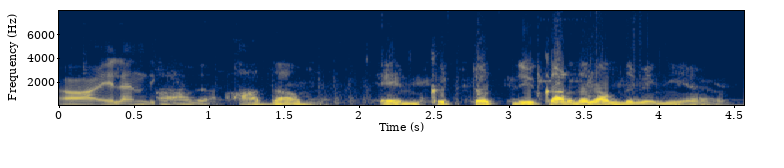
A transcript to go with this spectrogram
Aa eğlendik. Abi adam M44 ile yukarıdan aldı beni ya.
